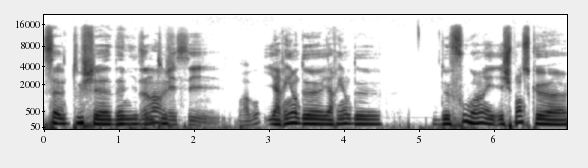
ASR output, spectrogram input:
ça me touche, euh, Dani. ça Non, non, touche. mais c'est. Bravo. Il y a rien de, y a rien de, de fou. Hein, et, et je pense que euh,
